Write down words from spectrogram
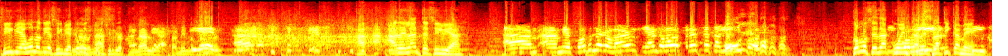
Silvia, buenos días Silvia, Mira, ¿cómo doña estás? Silvia Pinal también nos Bien. habla. Ah, A- a- adelante Silvia. a, a mi esposo le robaron, le han robado tres catalíticos. ¿Cómo se da Cinco cuenta? A ver, mil. platícame. Cinco.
